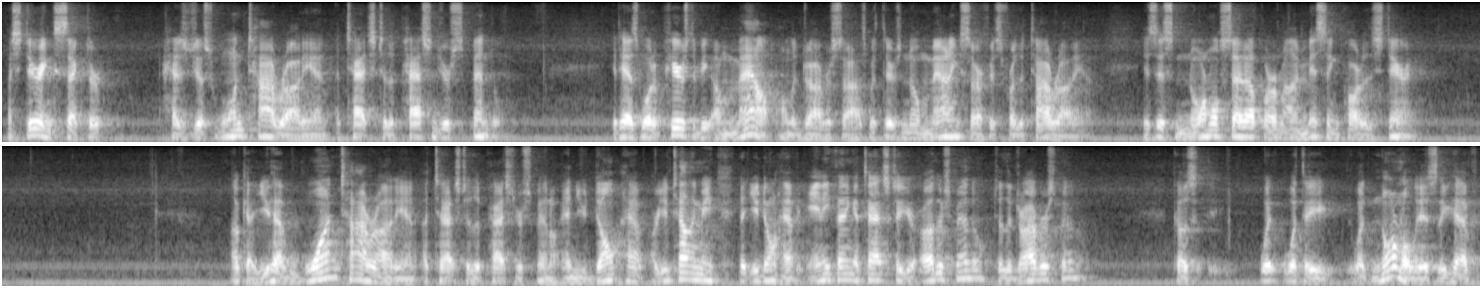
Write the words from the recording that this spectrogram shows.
My steering sector has just one tie rod end attached to the passenger spindle. It has what appears to be a mount on the driver's side, but there's no mounting surface for the tie rod end. Is this normal setup or am I missing part of the steering? Okay, you have one tie rod end attached to the passenger spindle, and you don't have, are you telling me that you don't have anything attached to your other spindle, to the driver's spindle? Because what, what, they, what normal is, that you have,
